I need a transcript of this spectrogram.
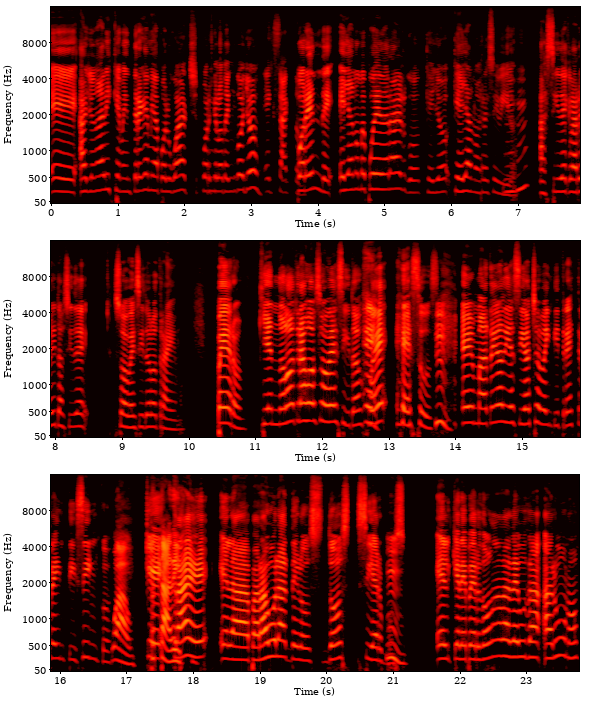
eh, a Jonalis que me entregue mi Apple Watch porque lo tengo yo. Exacto. Por ende, ella no me puede dar algo que yo que ella no ha recibido. Así de clarito, así de suavecito lo traemos. Pero quien no lo trajo suavecito eh. fue Jesús. Hmm. En Mateo 18, 23, 35. Wow. Que trae la parábola de los dos siervos. Hmm. El que le perdona la deuda al uno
